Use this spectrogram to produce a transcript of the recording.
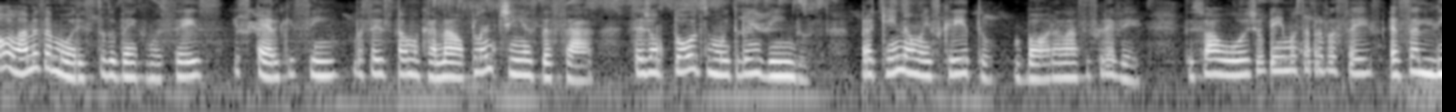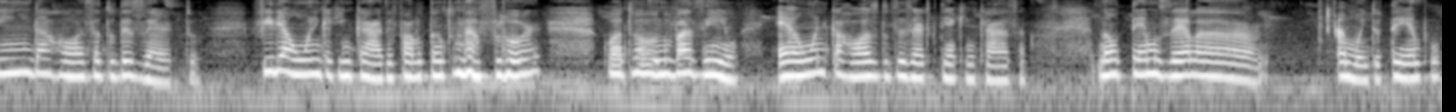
Olá, meus amores, tudo bem com vocês? Espero que sim. Vocês estão no canal Plantinhas da Sá. Sejam todos muito bem-vindos. Para quem não é inscrito, bora lá se inscrever. Pessoal, hoje eu venho mostrar para vocês essa linda rosa do deserto. Filha única aqui em casa, eu falo tanto na flor quanto no, vasinho. É a única rosa do deserto que tem aqui em casa. Não temos ela há muito tempo.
